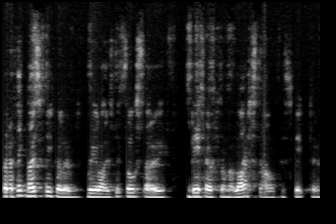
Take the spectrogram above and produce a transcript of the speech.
But I think most people have realized it's also better from a lifestyle perspective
